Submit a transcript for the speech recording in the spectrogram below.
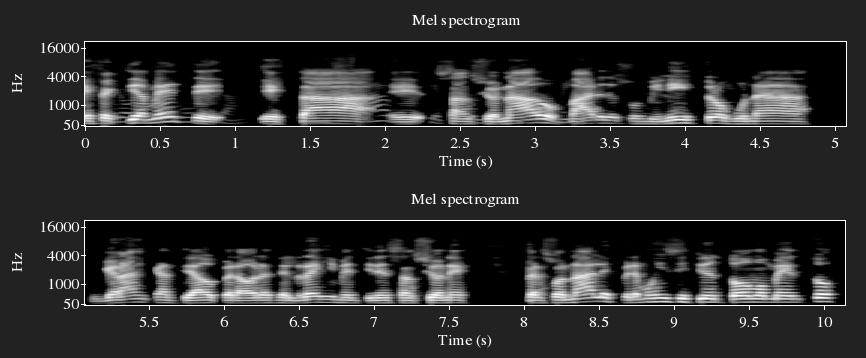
Efectivamente, está eh, sancionado varios de sus ministros, una gran cantidad de operadores del régimen tienen sanciones personales, pero hemos insistido en todo momento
